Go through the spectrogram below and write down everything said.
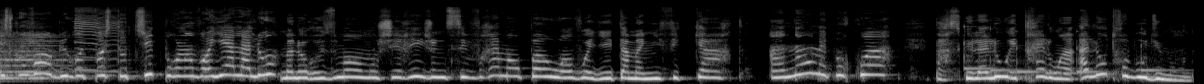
est-ce qu'on va au bureau de poste tout de suite pour l'envoyer à Lalou Malheureusement, mon chéri, je ne sais vraiment pas où envoyer ta magnifique carte. Ah non, mais pourquoi Parce que Lalou est très loin, à l'autre bout du monde.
